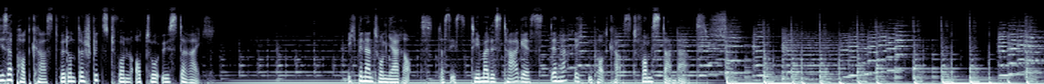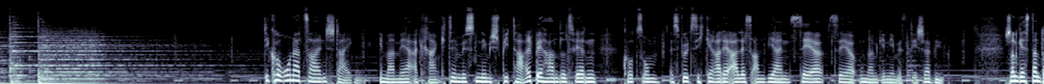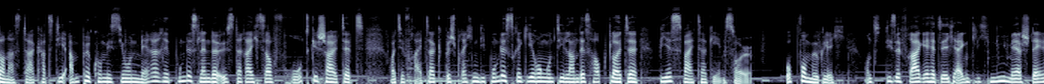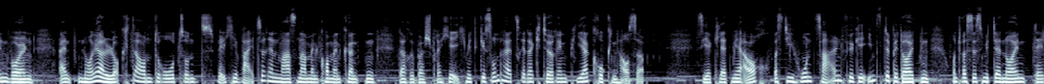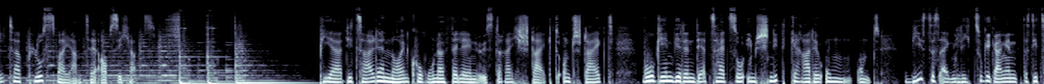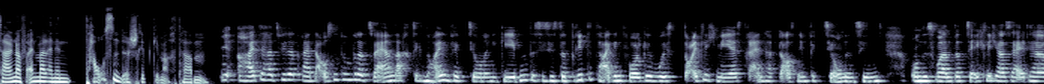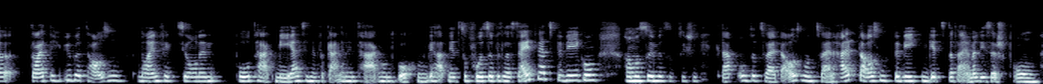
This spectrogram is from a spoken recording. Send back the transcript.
Dieser Podcast wird unterstützt von Otto Österreich. Ich bin Antonia Raut. Das ist Thema des Tages, der Nachrichtenpodcast vom Standard. Die Corona-Zahlen steigen. Immer mehr Erkrankte müssen im Spital behandelt werden. Kurzum, es fühlt sich gerade alles an wie ein sehr, sehr unangenehmes Déjà-vu. Schon gestern Donnerstag hat die Ampelkommission mehrere Bundesländer Österreichs auf Rot geschaltet. Heute Freitag besprechen die Bundesregierung und die Landeshauptleute, wie es weitergehen soll. Ob womöglich, und diese Frage hätte ich eigentlich nie mehr stellen wollen, ein neuer Lockdown droht und welche weiteren Maßnahmen kommen könnten, darüber spreche ich mit Gesundheitsredakteurin Pia Kruckenhauser. Sie erklärt mir auch, was die hohen Zahlen für Geimpfte bedeuten und was es mit der neuen Delta-Plus-Variante auf sich hat. Pia, die Zahl der neuen Corona-Fälle in Österreich steigt und steigt. Wo gehen wir denn derzeit so im Schnitt gerade um? Und wie ist es eigentlich zugegangen, dass die Zahlen auf einmal einen Tausender Schritt gemacht haben. Heute hat es wieder 3582 Neuinfektionen gegeben. Das ist jetzt der dritte Tag in Folge, wo es deutlich mehr als dreieinhalbtausend Infektionen sind. Und es waren tatsächlich auch seither deutlich über 1000 Neuinfektionen pro Tag mehr als in den vergangenen Tagen und Wochen. Wir hatten jetzt zuvor so ein bisschen eine Seitwärtsbewegung, haben uns so immer so zwischen knapp unter 2000 und 2500 bewegt und jetzt auf einmal dieser Sprung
